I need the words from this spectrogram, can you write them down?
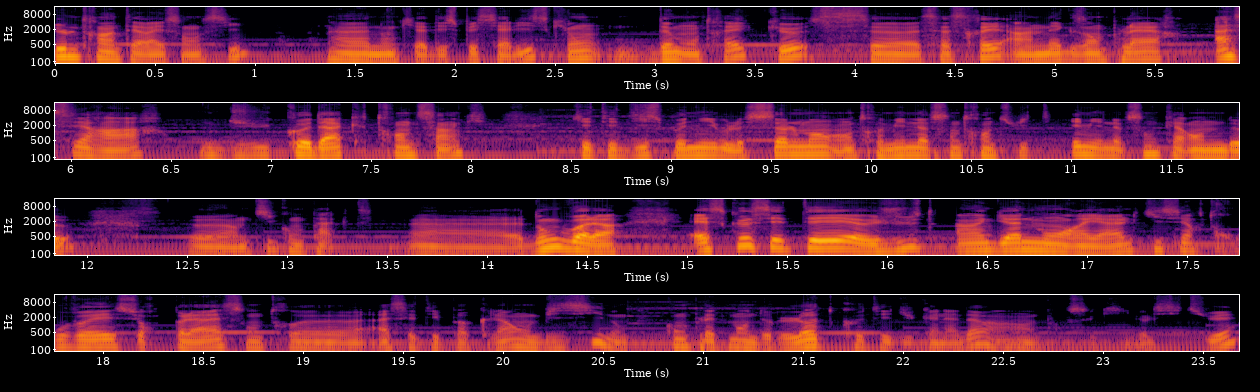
ultra intéressant aussi. Euh, donc il y a des spécialistes qui ont démontré que ça serait un exemplaire assez rare du Kodak 35 qui était disponible seulement entre 1938 et 1942. Euh, un petit compact. Euh, donc voilà. Est-ce que c'était juste un gars de Montréal qui s'est retrouvé sur place entre à cette époque-là en BC, donc complètement de l'autre côté du Canada, hein, pour ceux qui veulent situer.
